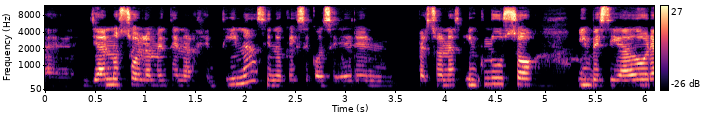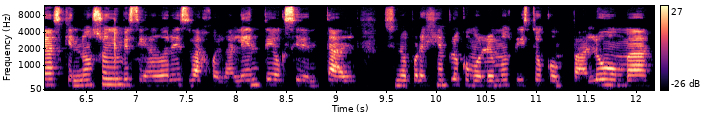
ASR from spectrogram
eh, ya no solamente en Argentina, sino que se consideren personas, incluso investigadoras que no son investigadores bajo la lente occidental, sino, por ejemplo, como lo hemos visto con Paloma,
